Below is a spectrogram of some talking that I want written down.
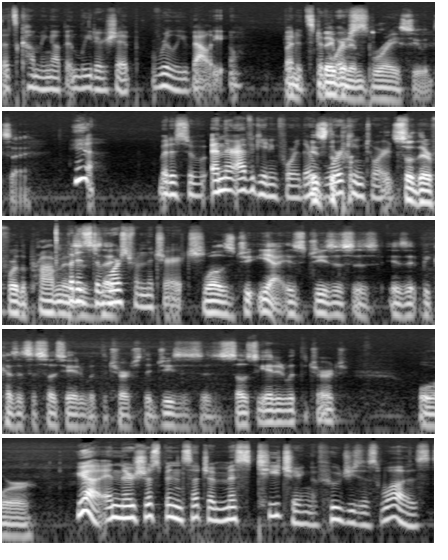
that's coming up in leadership really value, but it's divorced. They would embrace, you would say. yeah, but it's div- and they're advocating for it. They're Is the working towards, So therefore, the problem is. but it's is that- divorced from the church. well, is G- yeah, is Jesus is is it because it's associated with the church that Jesus is associated with the church, or Yeah, and there's just been such a misteaching of who Jesus was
